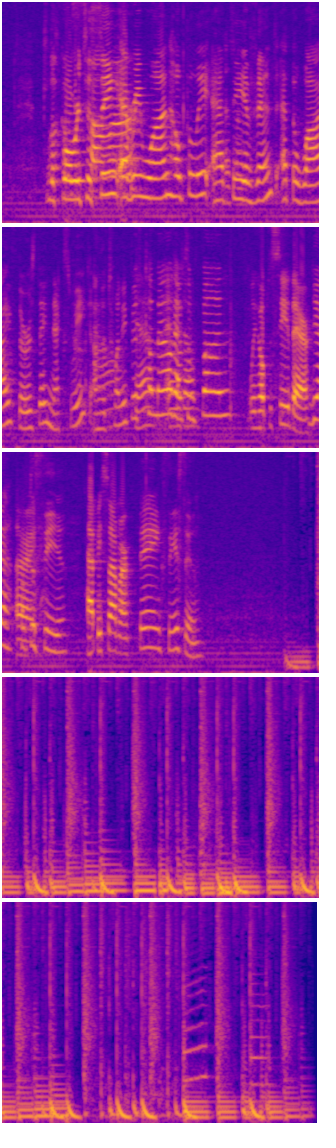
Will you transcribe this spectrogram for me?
look Welcome forward to seeing everyone. Hopefully at Yes, the sir. event at the Y Thursday next week on the 25th. Yeah, Come out, and, have some fun. We hope to see you there. Yeah, All hope to see you. Happy summer. Thanks. See you soon.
